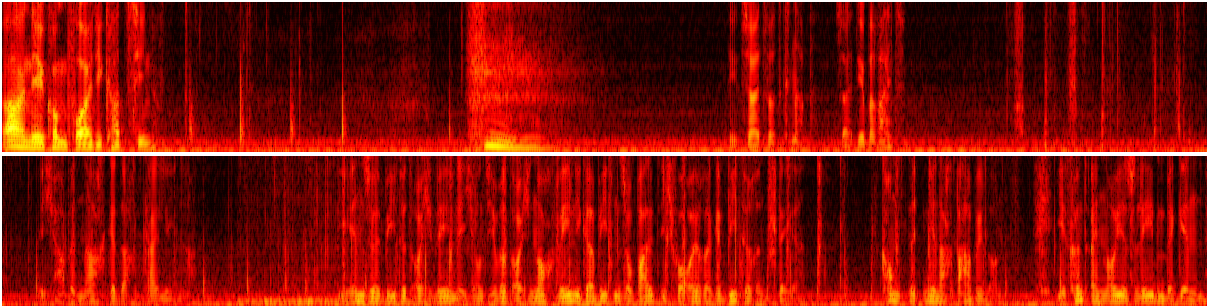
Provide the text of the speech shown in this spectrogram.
Ah, nee, komm, vorher die Cutscene. Hm. Die Zeit wird knapp. Seid ihr bereit? Ich habe nachgedacht, Kailina. Die Insel bietet euch wenig und sie wird euch noch weniger bieten, sobald ich vor eurer Gebieterin stehe. Kommt mit mir nach Babylon. Ihr könnt ein neues Leben beginnen,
